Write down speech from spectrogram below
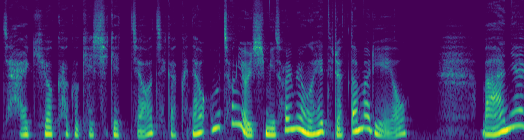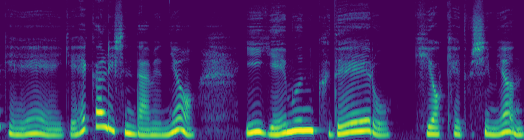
잘 기억하고 계시겠죠? 제가 그냥 엄청 열심히 설명을 해드렸단 말이에요. 만약에 이게 헷갈리신다면요. 이 예문 그대로 기억해 두시면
